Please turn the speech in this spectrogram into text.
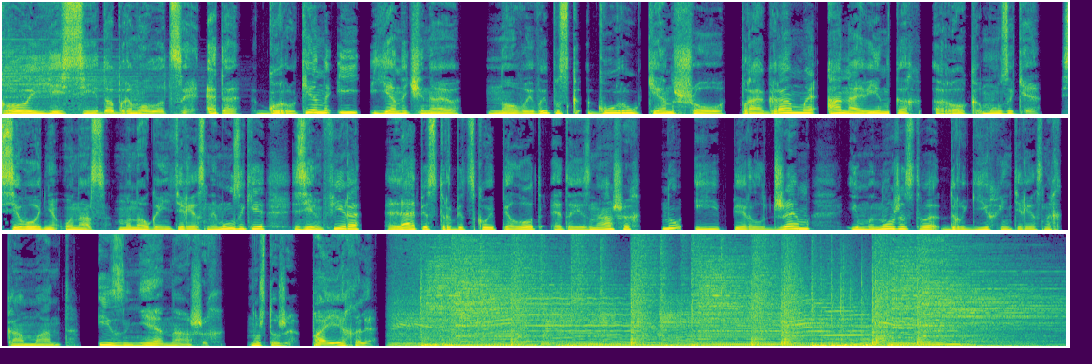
Гой еси, добрые молодцы! Это Гуру Кен, и я начинаю новый выпуск Гуру Кен Шоу, программы о новинках рок-музыки. Сегодня у нас много интересной музыки, Земфира, Ляпис Трубецкой пилот — это из наших, ну и Перл Джем и множество других интересных команд из не наших. Ну что же, поехали!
